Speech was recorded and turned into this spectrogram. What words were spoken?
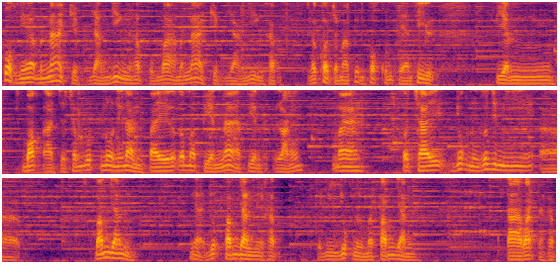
พวกนี้มันน่าเก็บอย่างยิ่งนะครับ ผมว่ามันน่าเก็บอย่างยิ่งครับ แล้วก็จะมาเป็นพวกคุณแผนที่เปลี่ยนบล็อกอาจจะชำรุดโน่นนี่นั่นไป แล้วก็มาเปลี่ยนหน้าเปลี่ยนหลังมา ก็ใช้ยุคหนึ่งก็จะมีปั๊มยันเนี่ยยุคปั๊มยันเนี่ยครับจะมียุคหนึ่งมาปั๊มยันตาวัดนะครับ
